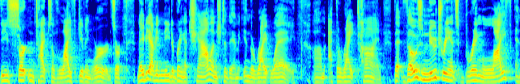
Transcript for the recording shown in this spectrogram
these certain types of life giving words, or maybe I need to bring a challenge to them in the right way, um, at the right time. That those nutrients bring life and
